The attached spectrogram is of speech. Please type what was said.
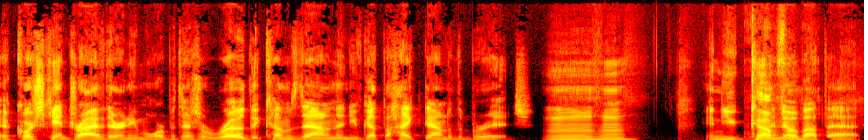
Of course, you can't drive there anymore, but there's a road that comes down, and then you've got the hike down to the bridge. Mm-hmm. And you can I come know from about that.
